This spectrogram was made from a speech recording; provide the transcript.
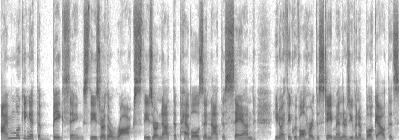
I'm looking at the big things. These are the rocks. These are not the pebbles and not the sand. You know, I think we've all heard the statement. There's even a book out that's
